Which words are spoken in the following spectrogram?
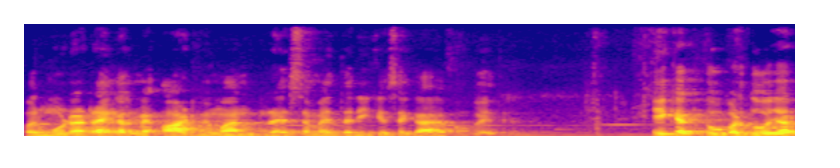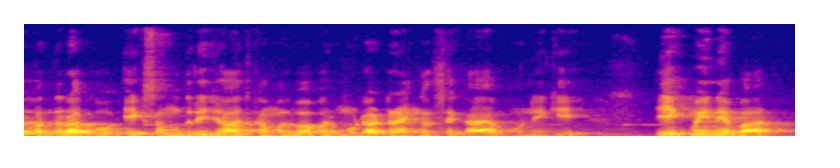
बरमुडा ट्रायंगल में आठ विमान रहस्यमय तरीके से गायब हो गए थे। एक अक्टूबर 2015 को एक समुद्री जहाज़ का मलबा बरमुडा ट्रायंगल से गायब होने के एक महीने बाद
